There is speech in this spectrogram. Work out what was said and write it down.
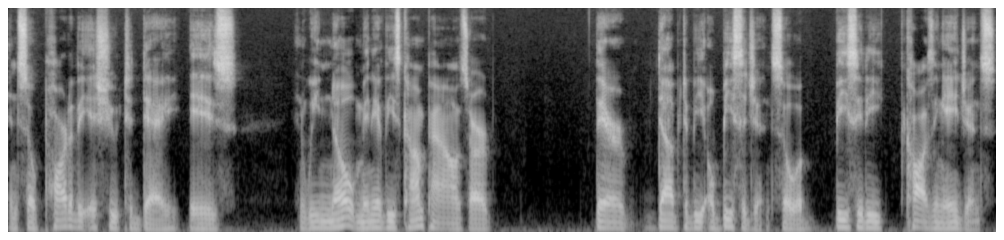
And so part of the issue today is and we know many of these compounds are they're dubbed to be obesogens, so obesity causing agents.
